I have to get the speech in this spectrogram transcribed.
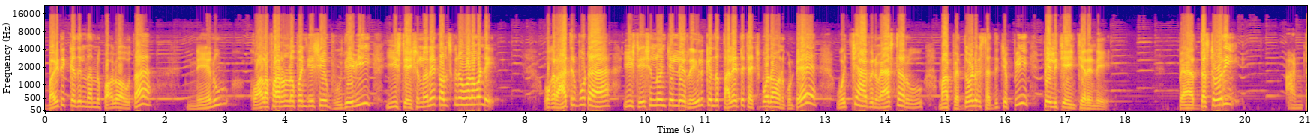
బయటికి కదిలి నన్ను ఫాలో అవుతా? నేను కోళ్ళ ఫారంలో పనిచేసే భూదేవి ఈ స్టేషన్లోనే కలుసుకునేవాళ్ళమండి. ఒక రాత్రిపూట ఈ స్టేషన్లోంచి వెళ్ళే రైలు కింద తలెట్టి చచ్చిపోదాం అనుకుంటే వచ్చి ఆపిన మాస్టారు మా పెద్దవాళ్ళకి సర్ది చెప్పి పెళ్ళి చేయించారండి. పెద్ద స్టోరీ. అంట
